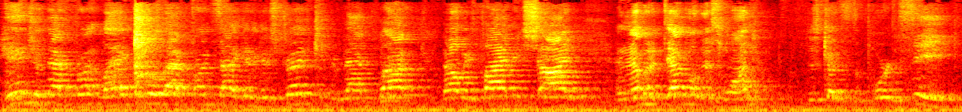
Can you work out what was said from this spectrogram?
hinge of that front leg, feel that front side, get a good stretch, keep your back flat. That'll be five each side. And then I'm gonna demo this one, just because it's important to see.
